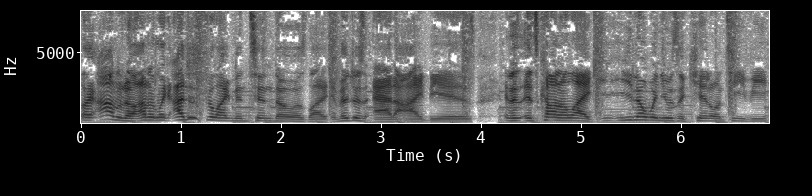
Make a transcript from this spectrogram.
like I don't know. I don't like. I just feel like Nintendo is like if they're just out of ideas, and it's, it's kind of like you know when you was a kid on TV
